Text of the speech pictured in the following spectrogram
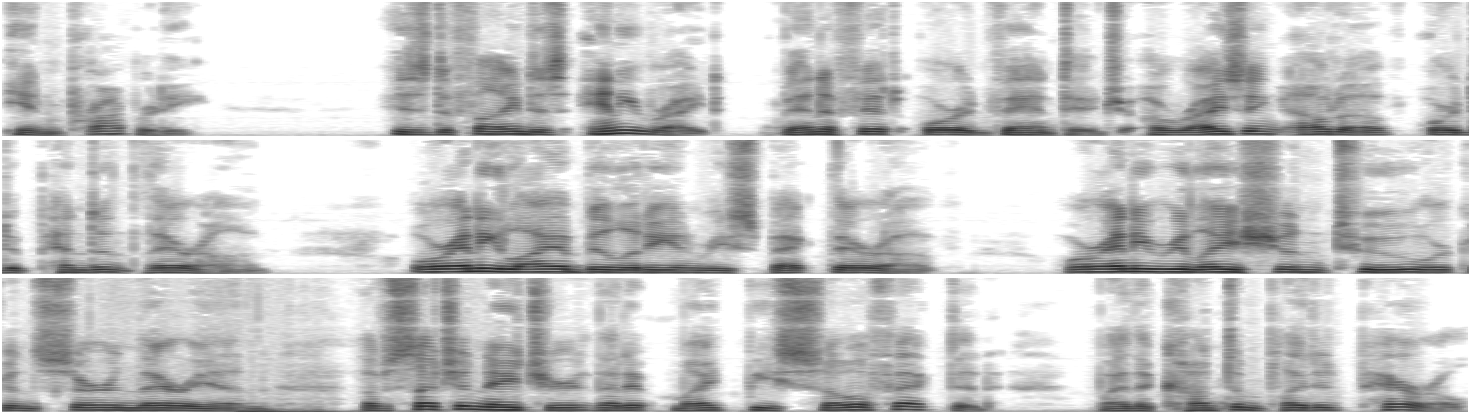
in property is defined as any right, benefit, or advantage arising out of or dependent thereon, or any liability in respect thereof, or any relation to or concern therein of such a nature that it might be so affected by the contemplated peril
